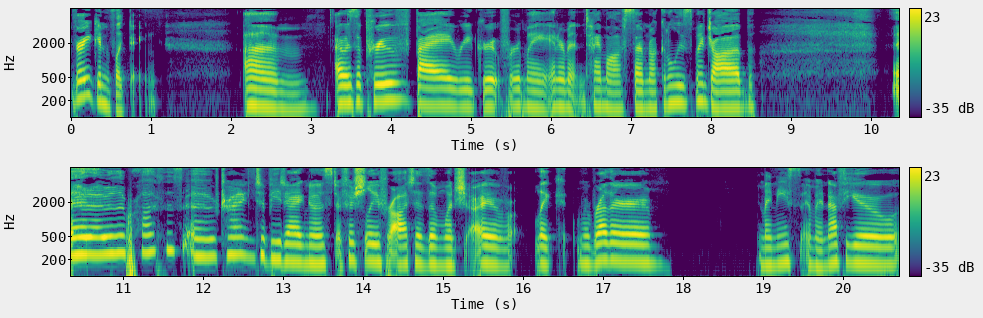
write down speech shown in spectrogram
very conflicting. Um, I was approved by Reed Group for my intermittent time off, so I'm not going to lose my job. And I'm in the process of trying to be diagnosed officially for autism, which I've, like, my brother, my niece, and my nephew.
